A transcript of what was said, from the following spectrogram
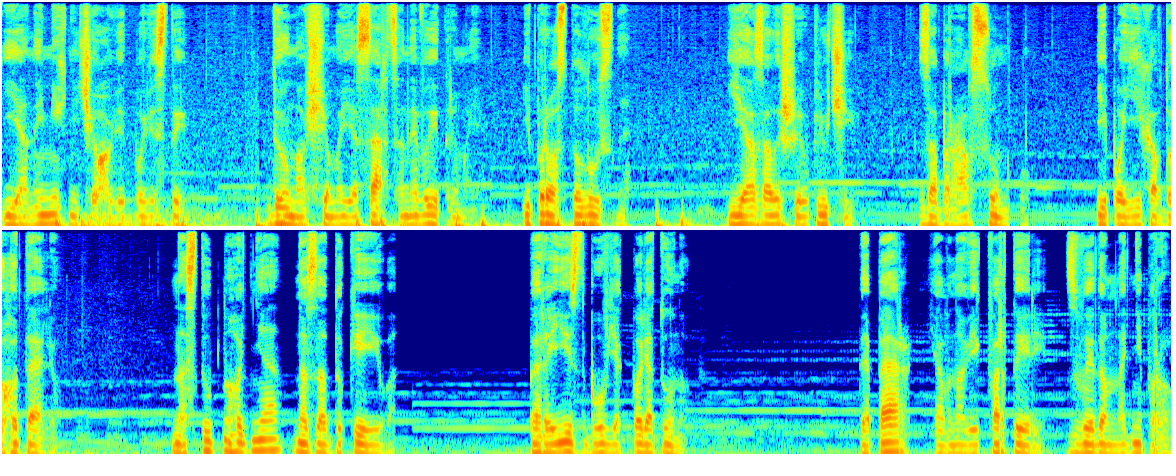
Я не міг нічого відповісти. Думав, що моє серце не витримає і просто лусне. Я залишив ключі, забрав сумку і поїхав до готелю. Наступного дня назад до Києва. Переїзд був як порятунок. Тепер я в новій квартирі з видом на Дніпро.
